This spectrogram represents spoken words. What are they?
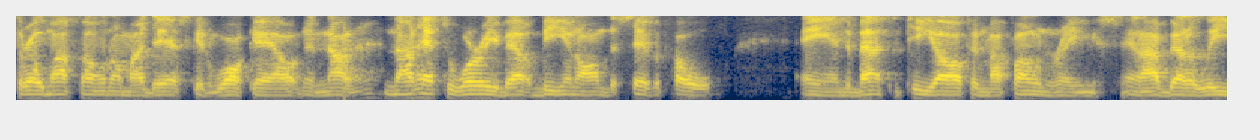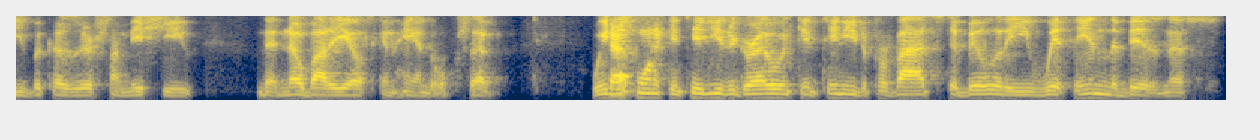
throw my phone on my desk and walk out and not not have to worry about being on the seventh hole and about to tee off and my phone rings and I've got to leave because there's some issue that nobody else can handle. So we just want to continue to grow and continue to provide stability within the business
